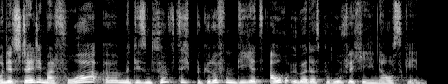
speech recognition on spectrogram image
Und jetzt stell dir mal vor, äh, mit diesen 50 Begriffen, die jetzt auch über das Berufliche hinausgehen.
